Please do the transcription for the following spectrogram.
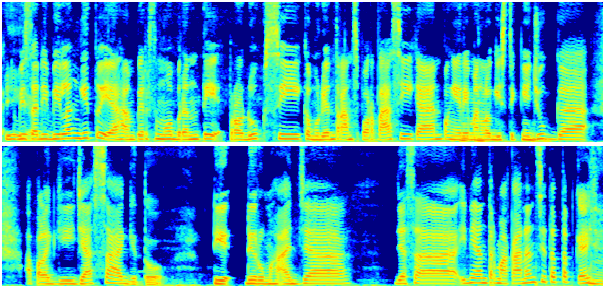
Iya. Bisa dibilang gitu ya, hampir semua berhenti produksi, kemudian transportasi kan, pengiriman logistiknya juga, apalagi jasa gitu. Di di rumah aja. Jasa ini antar makanan sih tetap kayaknya.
